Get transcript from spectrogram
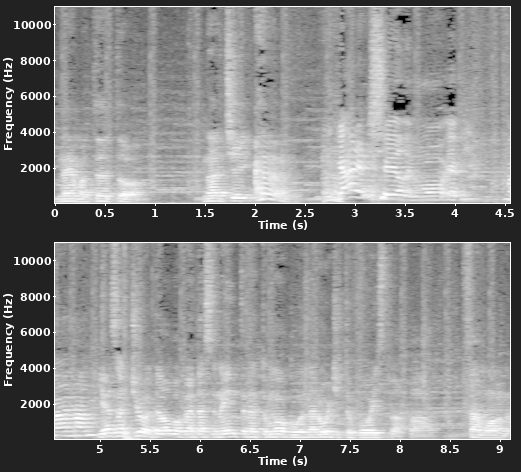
Nema, to je to. Znači, Ja ne želim ovo, mama. ja sam čuo da ovoga da se na internetu mogu naručiti ubojstva, pa samo ono.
